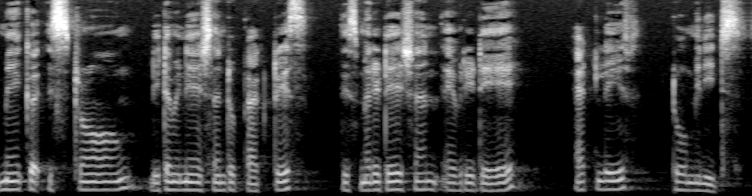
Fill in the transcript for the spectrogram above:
Make a strong determination to practice this meditation every day, at least two minutes.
